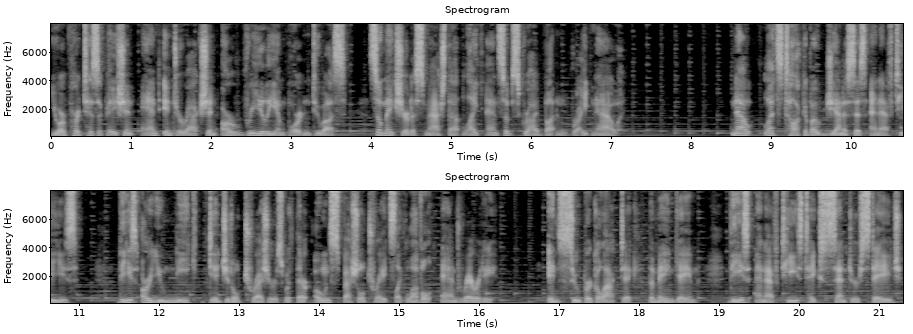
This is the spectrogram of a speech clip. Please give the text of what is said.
Your participation and interaction are really important to us, so make sure to smash that like and subscribe button right now. Now, let's talk about Genesis NFTs. These are unique digital treasures with their own special traits like level and rarity. In Super Galactic, the main game, these NFTs take center stage,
